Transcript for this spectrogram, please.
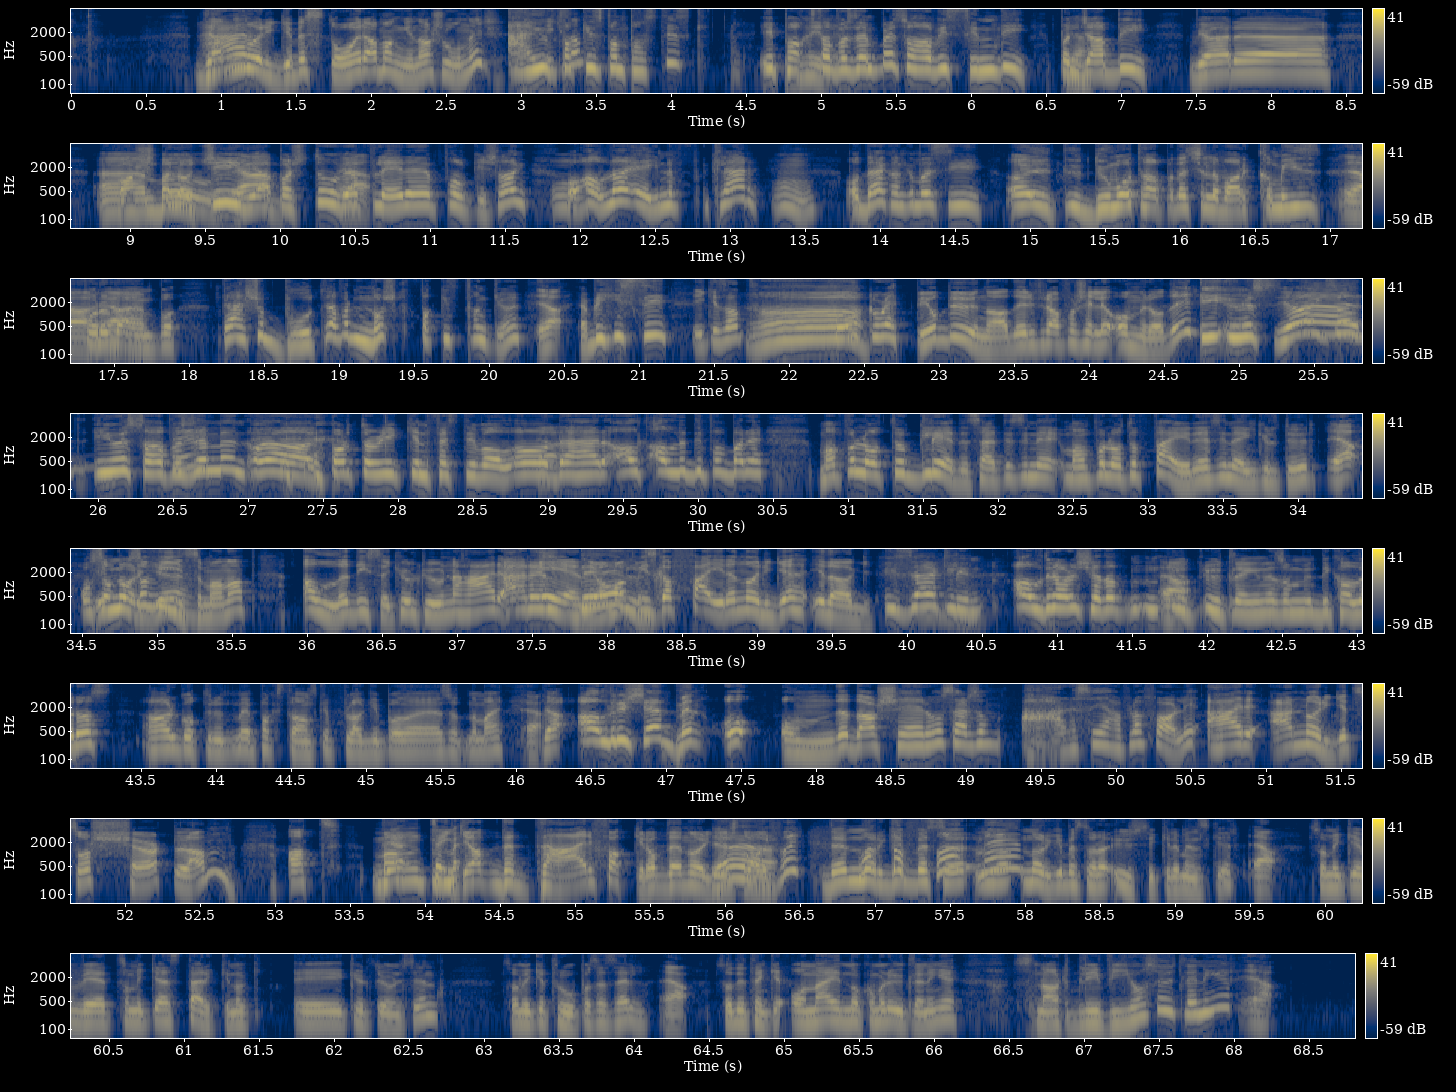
Det at Her- Norge består av mange nasjoner. er jo faktisk fantastisk. I Pakistan for eksempel, så har vi sindhi, punjabi, vi har uh, balochi, vi har pashto, vi Ja. har flere folkeslag. Og alle har egne klær. klær. Og der kan ikke bare si Oi, du, du må ta på deg shalwar-kamis Ja, for å ja. være med på Det er så bot. Det er bare norsk fuckings tankegang. Ja. Jeg blir hissig. Ikke sant? Ah. Folk rapper jo bunader fra forskjellige områder. I USA, ja, ikke sant? I USA for eksempel. Å ja, Puerto Rican Festival. Og det her, alt, alle de får bare Man får lov til å glede seg til sin egen Man får lov til å feire sin egen kultur. Ja, og så I og så Norge- viser man at alle disse kulturene her er, Er en enige om del. at vi skal feire Norge i dag. Exactly. Aldri har det skjedd at ut, utlendingene, som de kaller oss, har gått rundt med pakistanske flagget på eh, 17. mai. Ja. Det har aldri skjedd! Men og om det da skjer òg, så er det sånn Er det så jævla farlig? Er, er Norge et så skjørt land at man Det- tenker at det der fucker opp det Norge Ja, ja. står for? Det Norge, består, fuck? Norge består av usikre mennesker Ja, som ikke vet, som ikke er sterke nok i kulturen sin. Som ikke tror på seg selv. ja, Så de tenker 'å nei, nå kommer det utlendinger'. Snart blir vi også utlendinger. ja.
